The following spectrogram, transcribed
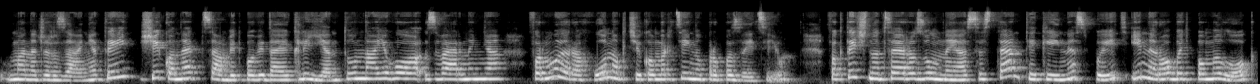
менеджер зайнятий, SheConnect сам відповідає клієнту на його звернення, формує рахунок чи комерційну пропозицію. Фактично, це розумний асистент, який не спить і не робить помилок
